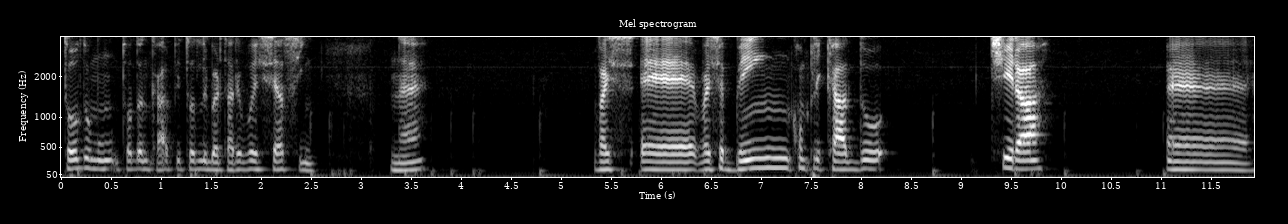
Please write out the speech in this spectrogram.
todo mundo, todo ANCAP, todo libertário vai ser assim, né? Vai, é, vai ser bem complicado tirar é,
